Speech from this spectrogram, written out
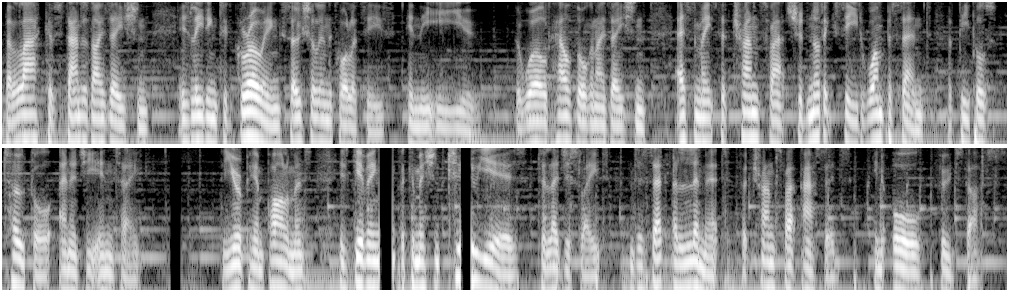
The lack of standardisation is leading to growing social inequalities in the EU. The World Health Organization estimates that trans fats should not exceed 1% of people's total energy intake. The European Parliament is giving Commission two years to legislate and to set a limit for trans fat acids in all foodstuffs.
